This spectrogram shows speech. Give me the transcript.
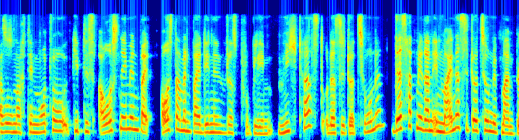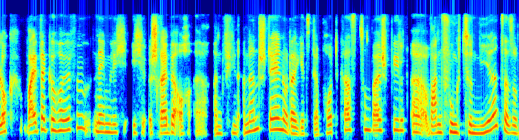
Also nach dem Motto, gibt es Ausnahmen bei, Ausnahmen, bei denen du das Problem nicht hast oder Situationen? Das hat mir dann in meiner Situation mit meinem Blog weitergeholfen, nämlich ich schreibe auch äh, an vielen anderen Stellen oder jetzt der Podcast zum Beispiel, äh, wann funktioniert, also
